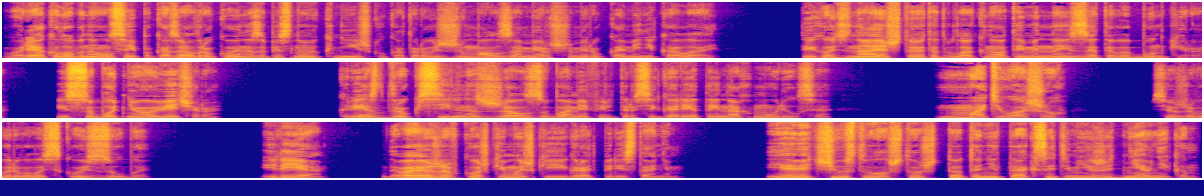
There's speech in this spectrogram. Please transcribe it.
Варяг улыбнулся и показал рукой на записную книжку, которую сжимал замерзшими руками Николай. «Ты хоть знаешь, что этот блокнот именно из этого бункера? Из субботнего вечера?» Крест вдруг сильно сжал зубами фильтр сигареты и нахмурился. «Мать вашу!» — все же вырвалось сквозь зубы. «Илья, давай уже в кошки-мышки играть перестанем». «Я ведь чувствовал, что что-то не так с этим ежедневником»,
